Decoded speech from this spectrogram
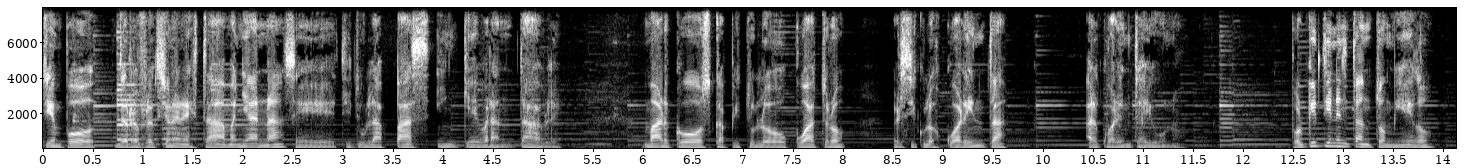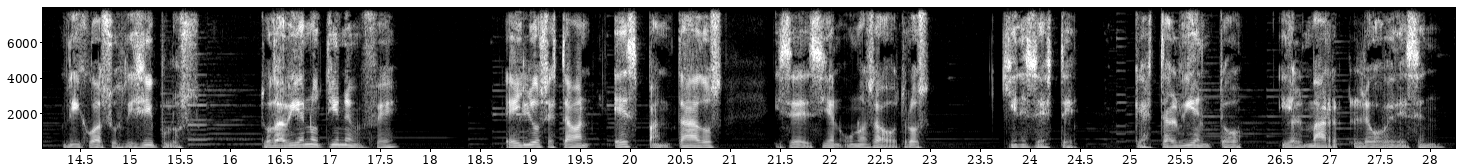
tiempo de reflexión en esta mañana se titula Paz inquebrantable. Marcos capítulo 4, versículos 40 al 41. ¿Por qué tienen tanto miedo? dijo a sus discípulos. ¿Todavía no tienen fe? Ellos estaban espantados y se decían unos a otros, ¿quién es este que hasta el viento y el mar le obedecen?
